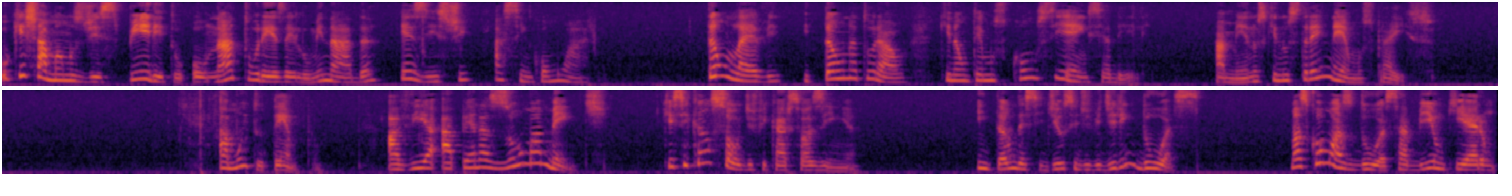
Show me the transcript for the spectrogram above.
O que chamamos de espírito ou natureza iluminada existe assim como o ar. Tão leve e tão natural que não temos consciência dele, a menos que nos treinemos para isso. Há muito tempo havia apenas uma mente que se cansou de ficar sozinha. Então decidiu se dividir em duas. Mas como as duas sabiam que eram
